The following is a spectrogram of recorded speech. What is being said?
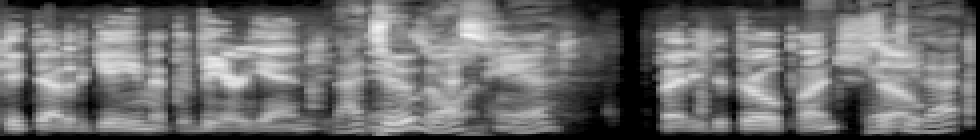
kicked out of the game at the very end. That too, yes, yeah. But he did throw a punch, Can't so do that.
